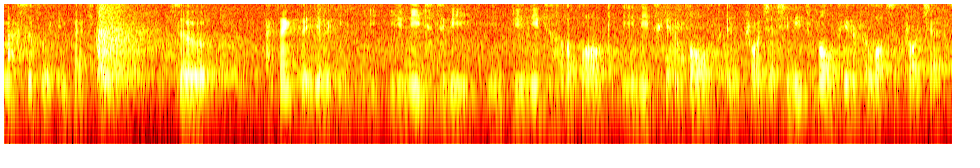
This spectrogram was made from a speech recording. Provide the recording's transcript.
massively competitive. So I think that you know you, you need to be you, you need to have a blog. You need to get involved in projects. You need to volunteer for lots of projects,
